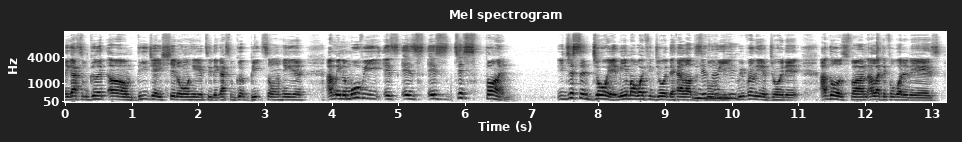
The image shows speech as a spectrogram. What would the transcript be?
They got some good um DJ shit on here too. They got some good beats on here. I mean, the movie is is is just fun. You just enjoy it. Me and my wife enjoyed the hell out of this Yes, movie. We really enjoyed it. I thought it was fun. I liked it for what it is.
